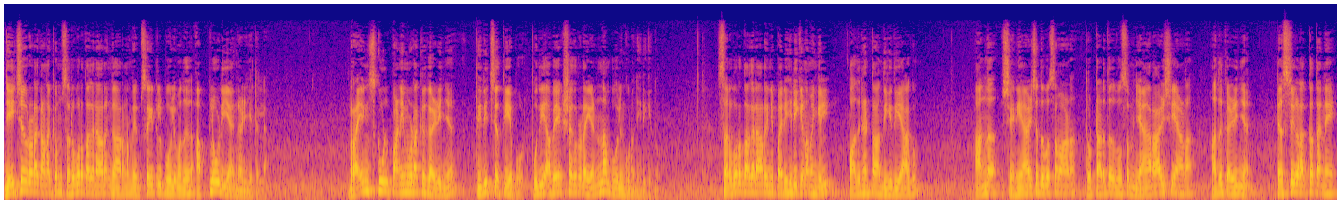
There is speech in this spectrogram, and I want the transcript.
ജയിച്ചവരുടെ കണക്കും സെർവർ തകരാറും കാരണം വെബ്സൈറ്റിൽ പോലും അത് അപ്ലോഡ് ചെയ്യാൻ കഴിഞ്ഞിട്ടില്ല. ഡ്രൈവിംഗ് സ്കൂൾ പണിമുടക്ക് കഴിഞ്ഞ് തിരിച്ചെത്തിയപ്പോൾ പുതിയ അപേക്ഷകരുടെ എണ്ണം പോലും കുറഞ്ഞിരിക്കുന്നു. സെർവർ തകരാറിന് പരിഹരിക്കണമെങ്കിൽ പതിനെട്ടാം തീയതിയാകും. അന്ന് ശനിയാഴ്ച ദിവസമാണ് തൊട്ടടുത്ത ദിവസം ഞായറാഴ്ചയാണ്. അത് കഴിഞ്ഞ് ടെസ്റ്റുകളൊക്കെ തന്നെ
